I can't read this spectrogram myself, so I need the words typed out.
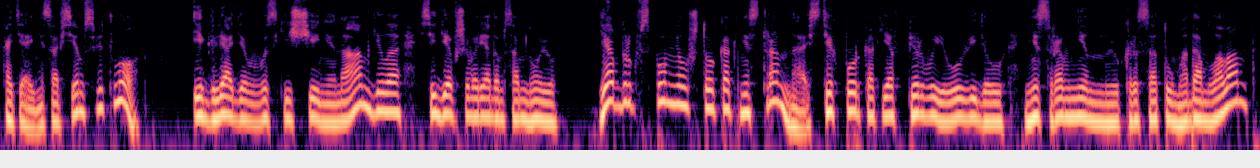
хотя и не совсем светло, и, глядя в восхищение на ангела, сидевшего рядом со мною, я вдруг вспомнил, что, как ни странно, с тех пор, как я впервые увидел несравненную красоту мадам Лаланд,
